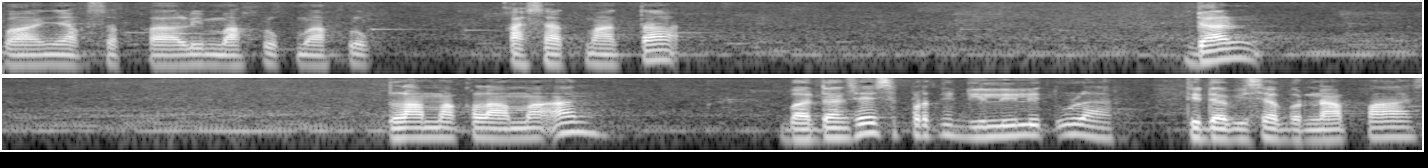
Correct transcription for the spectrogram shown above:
banyak sekali makhluk-makhluk kasat mata dan lama kelamaan badan saya seperti dililit ular. Tidak bisa bernapas.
